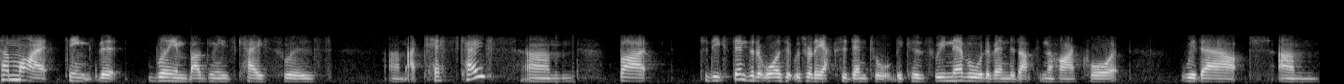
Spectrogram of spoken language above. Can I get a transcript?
Some might think that William Bugmy's case was um, a test case, um, but to the extent that it was, it was really accidental because we never would have ended up in the High Court without um,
